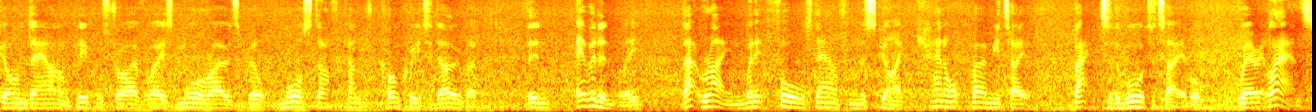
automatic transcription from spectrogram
gone down on people's driveways, more roads built, more stuff con concreted over, then evidently that rain, when it falls down from the sky, cannot permutate back to the water table where it lands.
